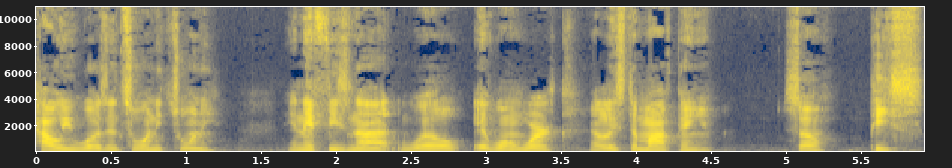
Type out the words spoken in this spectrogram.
how he was in 2020. And if he's not, well, it won't work, at least in my opinion. So, peace.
